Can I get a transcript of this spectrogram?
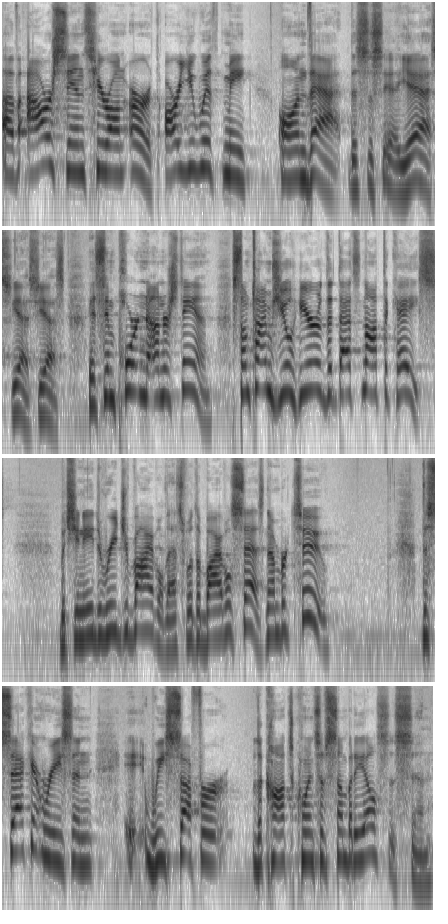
of our sins here on earth. Are you with me on that? This is yes, yes, yes. It's important to understand. Sometimes you'll hear that that's not the case, but you need to read your Bible. That's what the Bible says. Number two, the second reason eh, we suffer the consequence of somebody else's sin.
